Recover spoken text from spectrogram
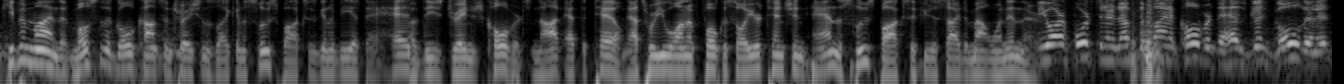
Keep in mind that most of the gold concentrations, like in a sluice box, is going to be at the head of these drainage culverts, not at the tail. That's where you want to focus all your attention and the sluice box if you decide to mount one in there. If you are fortunate enough to find a culvert that has good gold in it,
